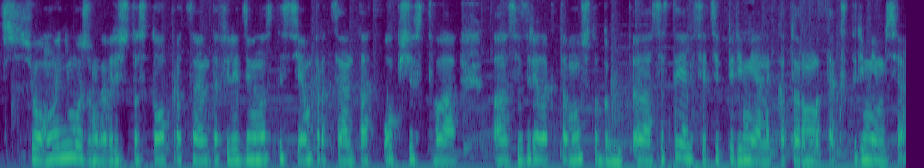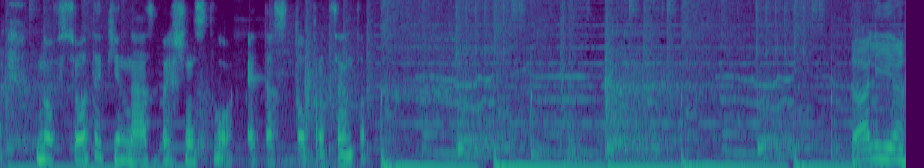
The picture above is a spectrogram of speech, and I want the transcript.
все, мы не можем говорить, что 100% или 97% общества э, созрело к тому, чтобы состоялись эти перемены, к которым мы так стремимся. Но все-таки нас большинство. Это 100%. Далее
